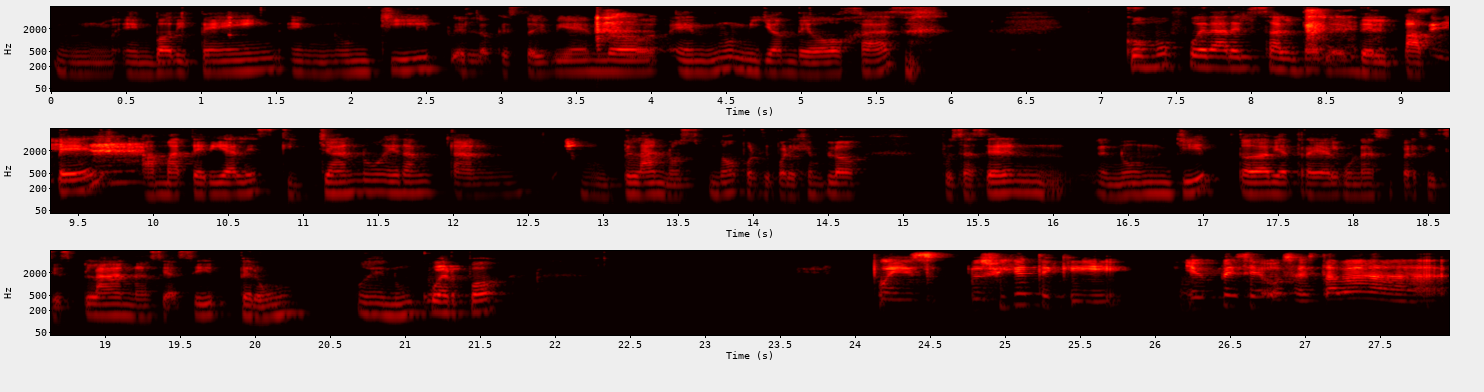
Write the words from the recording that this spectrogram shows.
mm, en body paint, en un jeep, es lo que estoy viendo, en un millón de hojas. ¿Cómo fue dar el salto del papel a materiales que ya no eran tan planos, ¿no? Porque, por ejemplo, pues hacer en, en un jeep todavía trae algunas superficies planas y así, pero un, en un cuerpo... Pues pues fíjate que yo empecé, o sea, estaba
